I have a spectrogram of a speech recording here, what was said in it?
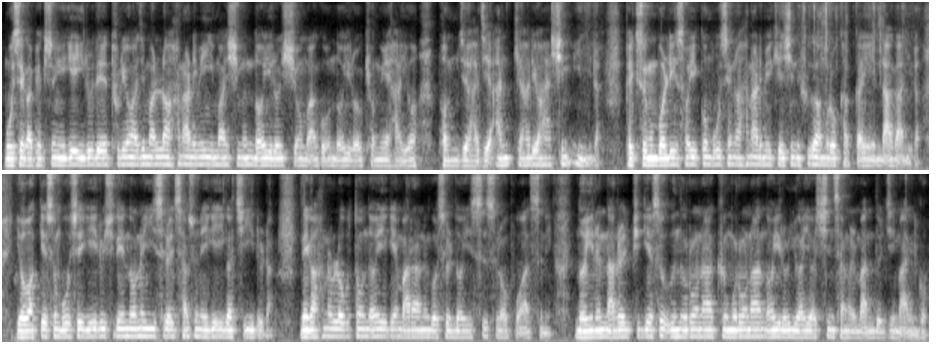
모세가 백성에게 이르되 두려워하지 말라. 하나님의 임하심은 너희를 시험하고 너희로 경외하여 범죄하지 않게 하려 하심이니라. 백성은 멀리 서 있고 모세는 하나님이 계신 흑암으로 가까이 나가니라. 여호와께서 모세에게 이르시되 너는 이스라엘 자손에게 이같이 이르라. 내가 하늘로부터 너희에게 말하는 것을 너희 스스로 보았으니 너희는 나를 비교해서 은으로나 금으로나 너희를 위하여 신상을 만들지 말고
